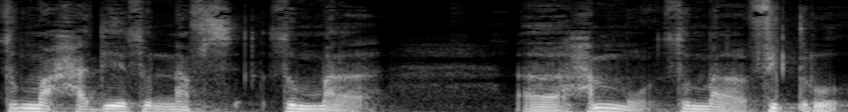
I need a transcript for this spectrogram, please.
thumma hadithun nafs thummal uh, hammu thummal fikru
